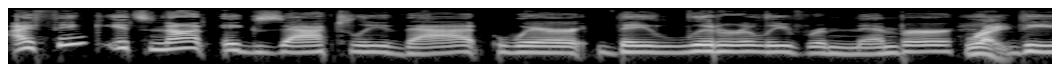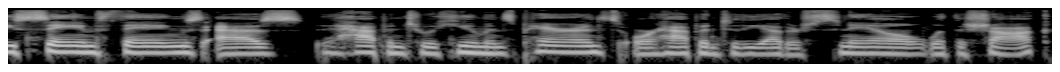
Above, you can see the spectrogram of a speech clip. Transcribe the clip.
I think it's not exactly that where they literally remember Right. the same things as happened to a human's parents or happened to the other snail with the shock.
